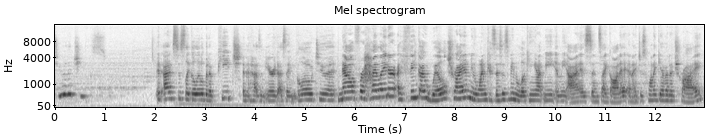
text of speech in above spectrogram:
to the cheeks. It adds just like a little bit of peach and it has an iridescent glow to it. Now for highlighter, I think I will try a new one because this has been looking at me in the eyes since I got it and I just want to give it a try.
